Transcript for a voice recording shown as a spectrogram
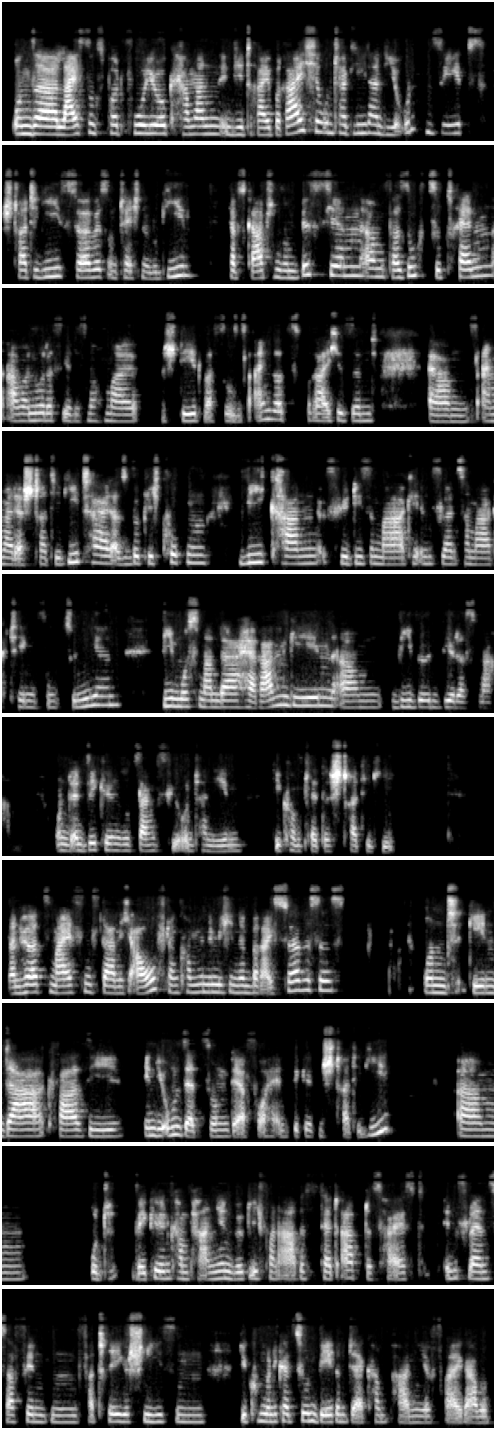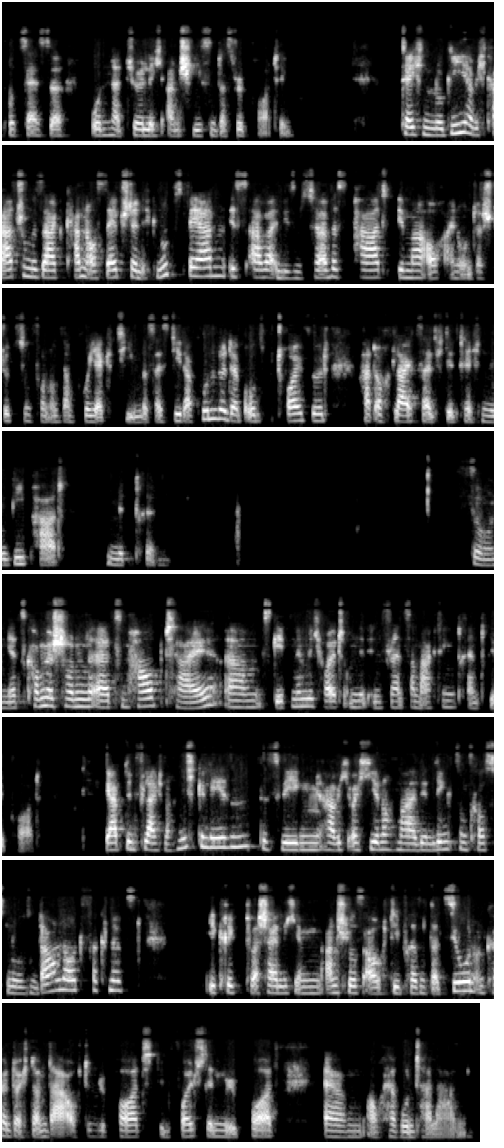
Unser Leistungsportfolio kann man in die drei Bereiche untergliedern, die ihr unten seht, Strategie, Service und Technologie. Ich habe es gerade schon so ein bisschen ähm, versucht zu trennen, aber nur, dass ihr das nochmal versteht, was so unsere Einsatzbereiche sind. Ähm, ist einmal der Strategieteil, also wirklich gucken, wie kann für diese Marke Influencer Marketing funktionieren, wie muss man da herangehen, ähm, wie würden wir das machen und entwickeln sozusagen für Unternehmen die komplette Strategie. Dann hört es meistens da nicht auf, dann kommen wir nämlich in den Bereich Services und gehen da quasi in die Umsetzung der vorher entwickelten Strategie ähm, und wickeln Kampagnen wirklich von A bis Z ab. Das heißt, Influencer finden, Verträge schließen, die Kommunikation während der Kampagne, Freigabeprozesse und natürlich anschließend das Reporting. Technologie, habe ich gerade schon gesagt, kann auch selbstständig genutzt werden, ist aber in diesem Service-Part immer auch eine Unterstützung von unserem Projektteam. Das heißt, jeder Kunde, der bei uns betreut wird, hat auch gleichzeitig den Technologie-Part mit drin. So, und jetzt kommen wir schon äh, zum Hauptteil. Ähm, es geht nämlich heute um den Influencer Marketing Trend Report. Ihr habt den vielleicht noch nicht gelesen, deswegen habe ich euch hier nochmal den Link zum kostenlosen Download verknüpft. Ihr kriegt wahrscheinlich im Anschluss auch die Präsentation und könnt euch dann da auch den Report, den vollständigen Report ähm, auch herunterladen.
